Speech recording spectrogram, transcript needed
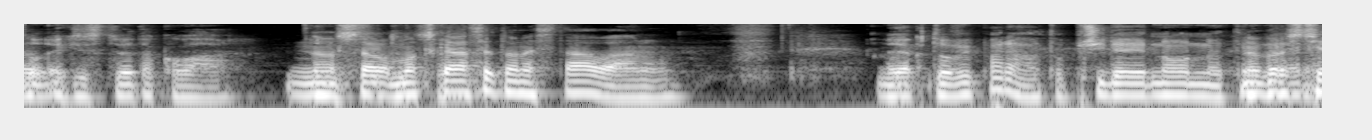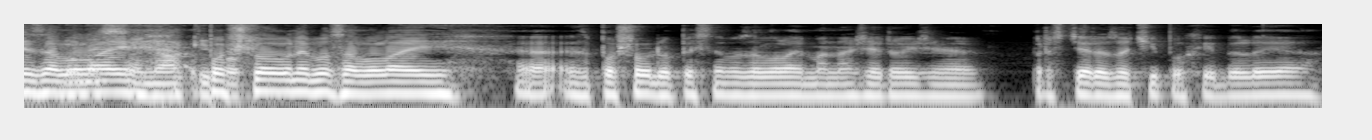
To existuje taková No, stalo, moc krát se to nestává, no. A jak to vypadá? To přijde jedno dne. No prostě zavolaj, pošlou nebo zavolaj, eh, pošlou dopis nebo zavolaj manažerovi, že prostě rozhodčí pochybili a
